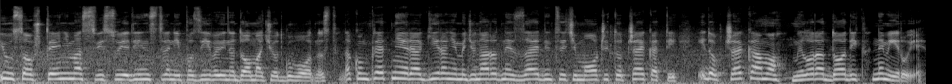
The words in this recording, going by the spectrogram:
I u saopštenjima svi su jedinstveni i pozivaju na domaću odgovornost. Na konkretnije reagiranje međunarodne zajednice ćemo očito čekati i dok čekamo, Milorad Dodik ne miruje.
